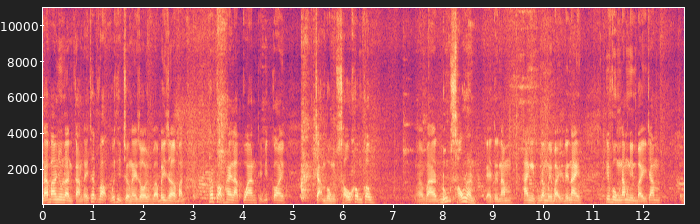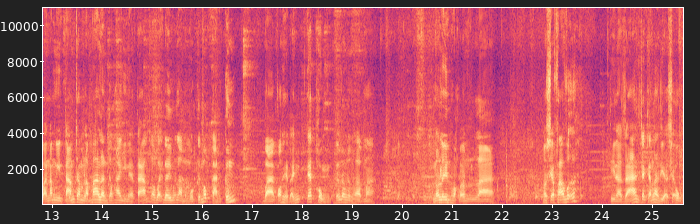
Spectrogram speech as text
đã bao nhiêu lần cảm thấy thất vọng với thị trường này rồi và bây giờ bạn thất vọng hay lạc quan thì Bitcoin chạm vùng 600 à, và đúng 6 lần kể từ năm 2017 đến nay. Cái vùng 5700 và 5800 là 3 lần trong 2008. Do vậy đây vẫn là một cái mốc cản cứng và có thể đánh test thủng nếu trong trường hợp mà nó lên hoặc là, là nó sẽ phá vỡ thì là giá thì chắc chắn là gì ạ sẽ ok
